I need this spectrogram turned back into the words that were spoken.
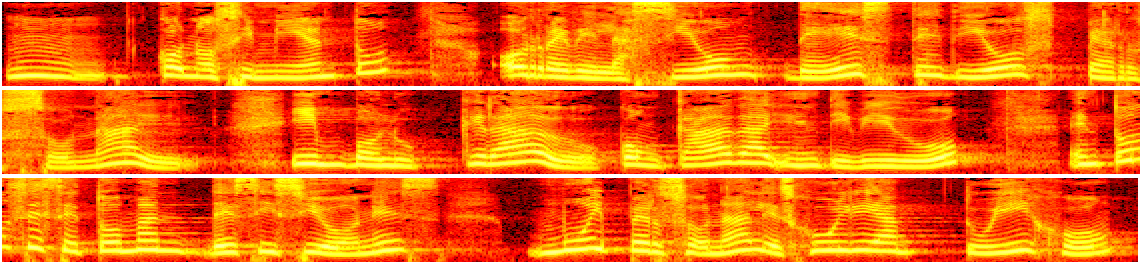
mm, conocimiento o revelación de este Dios personal, involucrado con cada individuo, entonces se toman decisiones muy personales. Julia, tu hijo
